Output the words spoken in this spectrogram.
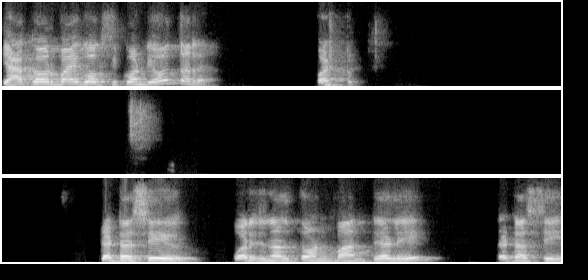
ಯಾಕೆ ಅವ್ರ ಬಾಯಿಗೆ ಹೋಗಿ ಸಿಕ್ಕೊಂಡು ಹೋಗ್ತಾರೆ first let us see original ತಗೊಂಡ್ ಬಾ ಅಂತೇಳಿ ಲೆಟ್ us see.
